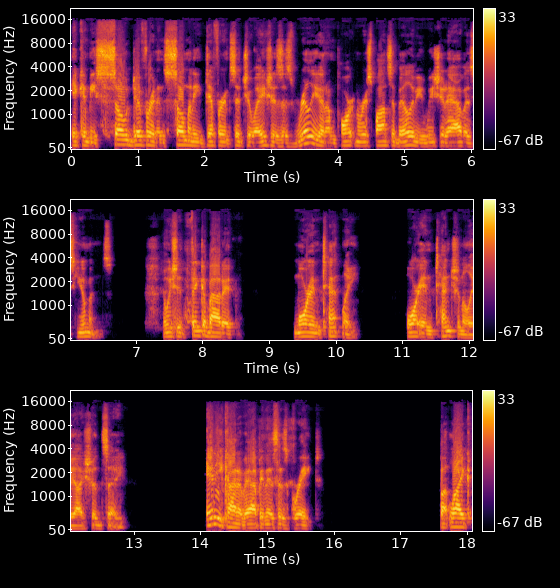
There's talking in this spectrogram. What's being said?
it can be so different in so many different situations is really an important responsibility we should have as humans. And we should think about it more intently or intentionally, I should say. Any kind of happiness is great. But like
